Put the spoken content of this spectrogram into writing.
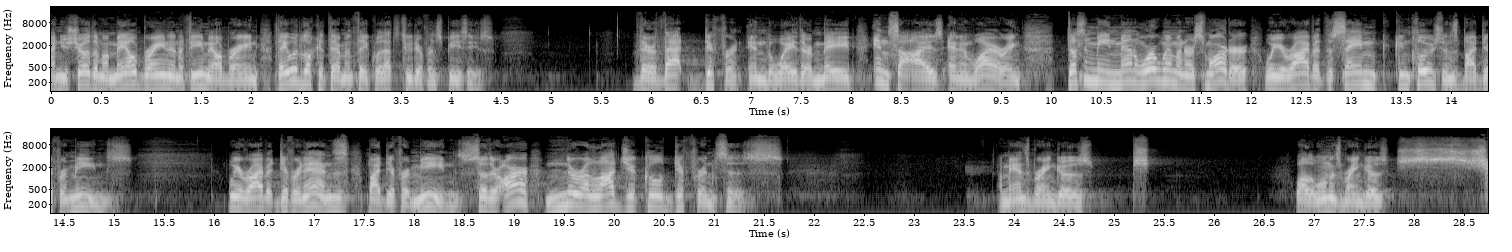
and you show them a male brain and a female brain, they would look at them and think, well, that's two different species. they're that different in the way they're made in size and in wiring doesn't mean men or women are smarter. We arrive at the same conclusions by different means. We arrive at different ends by different means. So there are neurological differences. A man's brain goes, Psh, while a woman's brain goes, Shh.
